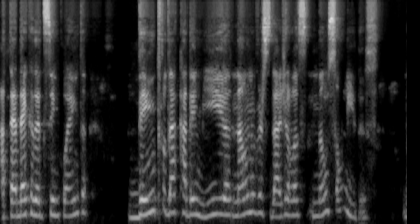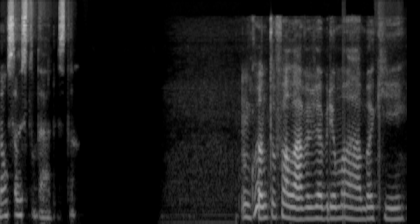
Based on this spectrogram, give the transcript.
até a década de 50, dentro da academia, na universidade, elas não são lidas, não são estudadas, tá? Enquanto tu falava, eu já abri uma aba aqui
